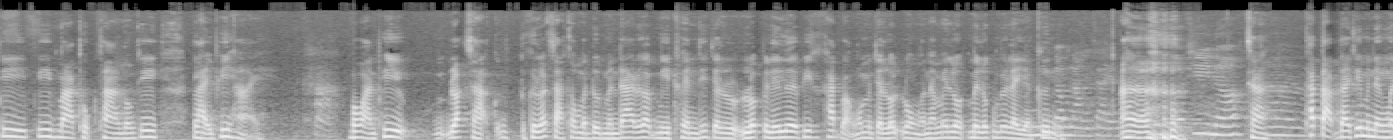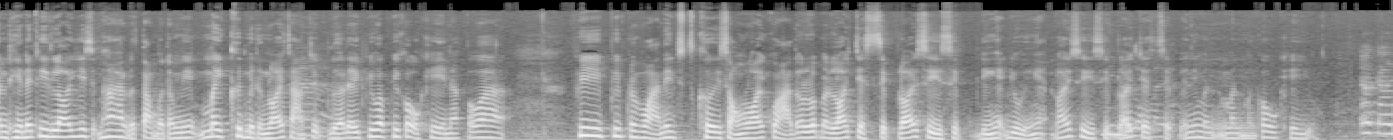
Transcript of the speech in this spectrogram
พี่พี่มาถูกทางตรงที่ไหลพี่หายค่ะเบาหวานพี่รักษาคือรักษาสมดุลมันได้แล้วก็มีเทรนด์ที่จะลดไปเรื่อยๆ พี่ก็คาดหวังว่ามันจะลดลงอะนะไม่ลดไม่ลดก็ไม่เป็นไรอย่าขึ้นมีกำลังใจเออขึ้นเนอะพี่เนอะใช่อ่าถ้าตับใดที่มันยังมันเทนได้ที่ร้อยยี่สิบห้าหรือต่ำกว่าตรงนี้ไม่ขึ้นไปถึงร้อยสามสิบหรืออะไรพี่ว่าพี่ก็โอเคนะเพราะว่า พี่พี่ประหวานนี่เคยสองร้อยกว่าต้องลดมันร้อยเจ็ดสิบร้อยสี่สิบอย่างเงี้ยอยู่อย่างเงี้ยร้อยสี่สิบร้อยเจ็ดสิบอันนี้มันมันมันก็โอเคอยู่ อาการ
